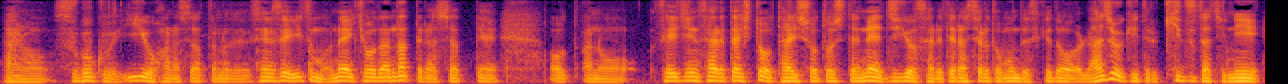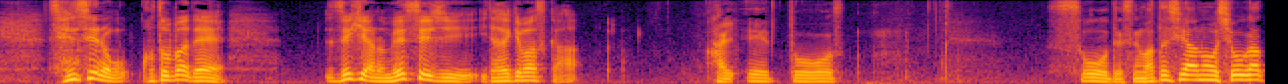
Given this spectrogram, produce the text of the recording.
あの、すごくいいお話だったので、先生いつもね、教壇になってらっしゃって、あの、成人された人を対象としてね、授業されてらっしゃると思うんですけど、ラジオを聞いてるキッズたちに、先生の言葉で、ぜひあの、メッセージいただけますか？はい。えっ、と、そうですね。私、あの、小学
